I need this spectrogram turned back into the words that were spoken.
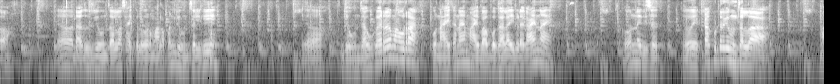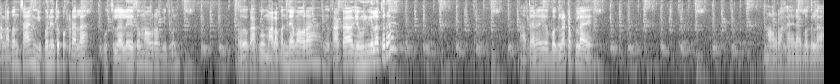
हो, य दादूच घेऊन चालला सायकलवर. मला पण घेऊन चल की. य घेऊन जाऊ का र मावरा? कोण आहे का नाही? मायबाप बघायला इकडं काय नाही. कोण नाही दिसत. हो एकटा कुठं घेऊन चालला? मला पण सांग मी पण येतो पकडायला. उचलायला येतो मावरा मी पण. हो काकू मला पण द्या मावरा. काका घेऊन गेला तो आता रे बगला टपला आहे मावरा खायला बगला.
